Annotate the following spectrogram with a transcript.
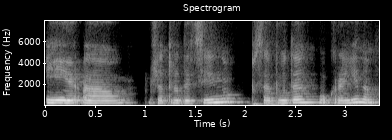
і е, вже традиційно все буде Україна.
